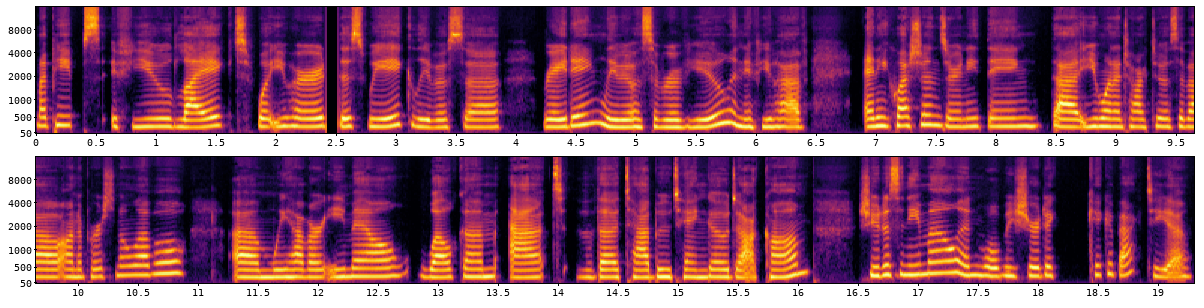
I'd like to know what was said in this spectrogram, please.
My peeps, if you liked what you heard this week, leave us a rating, leave us a review. And if you have any questions or anything that you want to talk to us about on a personal level, um, we have our email welcome at thetabootango.com. Shoot us an email and we'll be sure to kick it back to you.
